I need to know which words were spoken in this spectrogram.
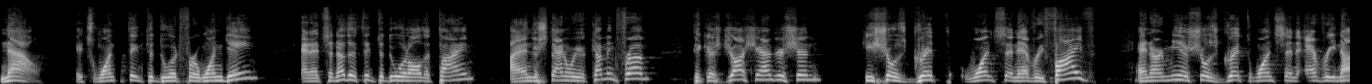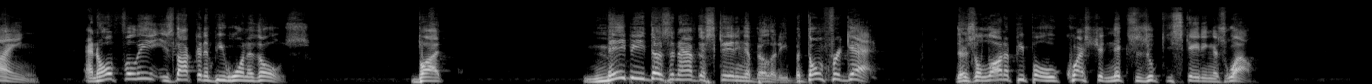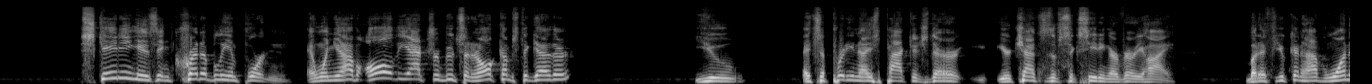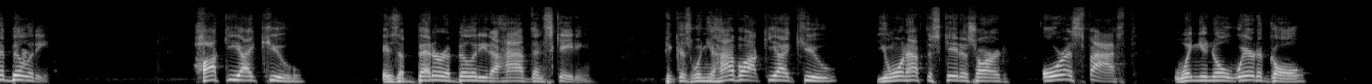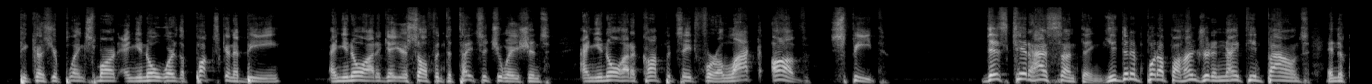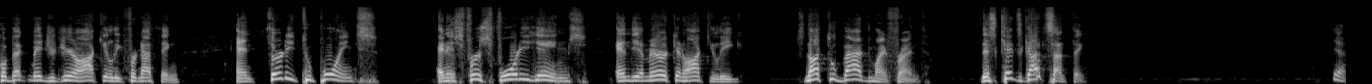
Now, it's one thing to do it for one game, and it's another thing to do it all the time. I understand where you're coming from because Josh Anderson, he shows grit once in every five, and Armia shows grit once in every nine. And hopefully, he's not going to be one of those. But maybe he doesn't have the skating ability. But don't forget, there's a lot of people who question Nick Suzuki's skating as well. Skating is incredibly important. And when you have all the attributes and it all comes together, you it's a pretty nice package there. Your chances of succeeding are very high. But if you can have one ability, hockey IQ is a better ability to have than skating. Because when you have hockey IQ, you won't have to skate as hard or as fast when you know where to go because you're playing smart and you know where the puck's going to be and you know how to get yourself into tight situations and you know how to compensate for a lack of speed. This kid has something. He didn't put up 119 pounds in the Quebec Major Junior Hockey League for nothing and 32 points in his first 40 games in the American Hockey League. It's not too bad, my friend. This kid's got something. Yeah.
